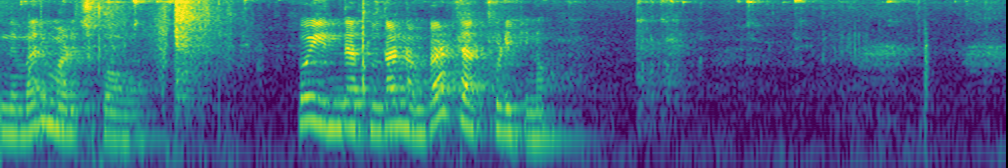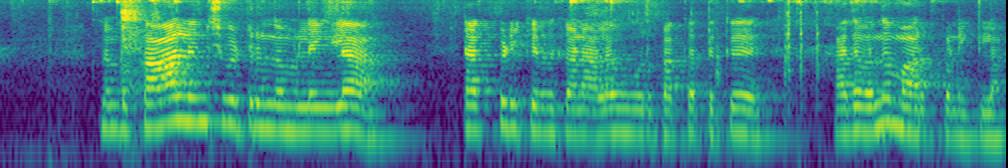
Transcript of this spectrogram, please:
இந்த மாதிரி மடிச்சுக்கோங்க. ஸோ இந்த இடத்துல தான் நம்ம டக் பிடிக்கணும். நம்ம கால் இன்ச் விட்டுருந்தோம் இல்லைங்களா? டக் பிடிக்கிறதுக்கான அளவு ஒரு பக்கத்துக்கு. அதை வந்து மார்க் பண்ணிக்கலாம்.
